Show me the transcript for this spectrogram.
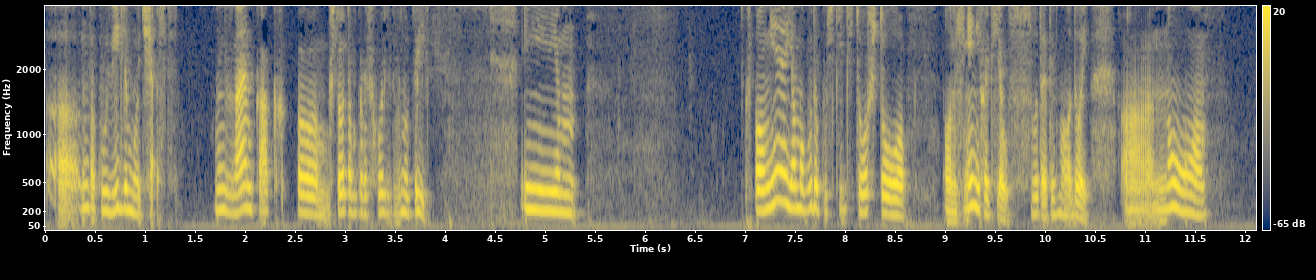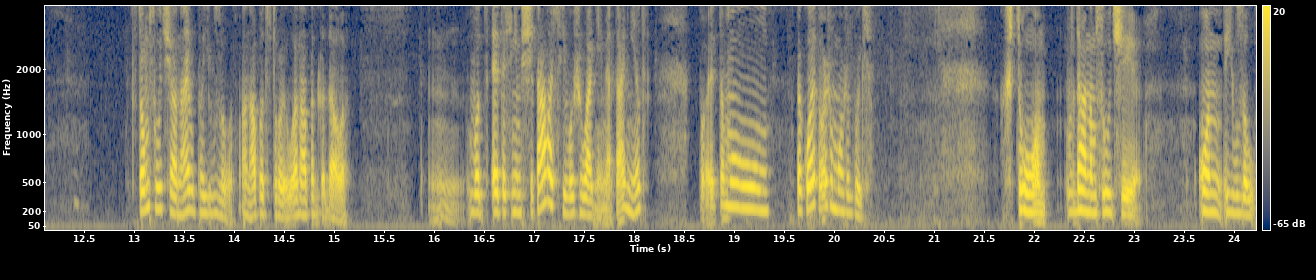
э, ну, такую видимую часть. Мы не знаем, как, э, что там происходит внутри. И вполне я могу допустить то, что он с ней не хотел, с вот этой молодой. А, но в том случае она его поюзала, она подстроила, она подгадала. Вот это с ним считалось его желаниями, а та нет. Поэтому такое тоже может быть что в данном случае он юзал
